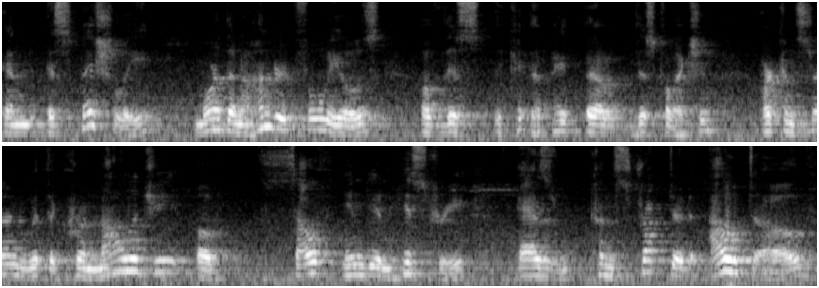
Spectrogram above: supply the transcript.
And especially more than 100 folios of this, uh, uh, this collection are concerned with the chronology of South Indian history as constructed out of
